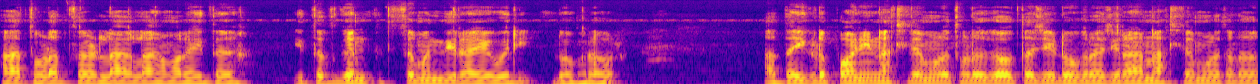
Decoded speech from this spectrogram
हा थोडा चढ लागला आम्हाला इथं. इथंच गणपतीचं मंदिर आहे वरी डोंगरावर. आता इकडं पाणी नसल्यामुळं थोडं गवताचे डोंगराचे रान असल्यामुळं थोडं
